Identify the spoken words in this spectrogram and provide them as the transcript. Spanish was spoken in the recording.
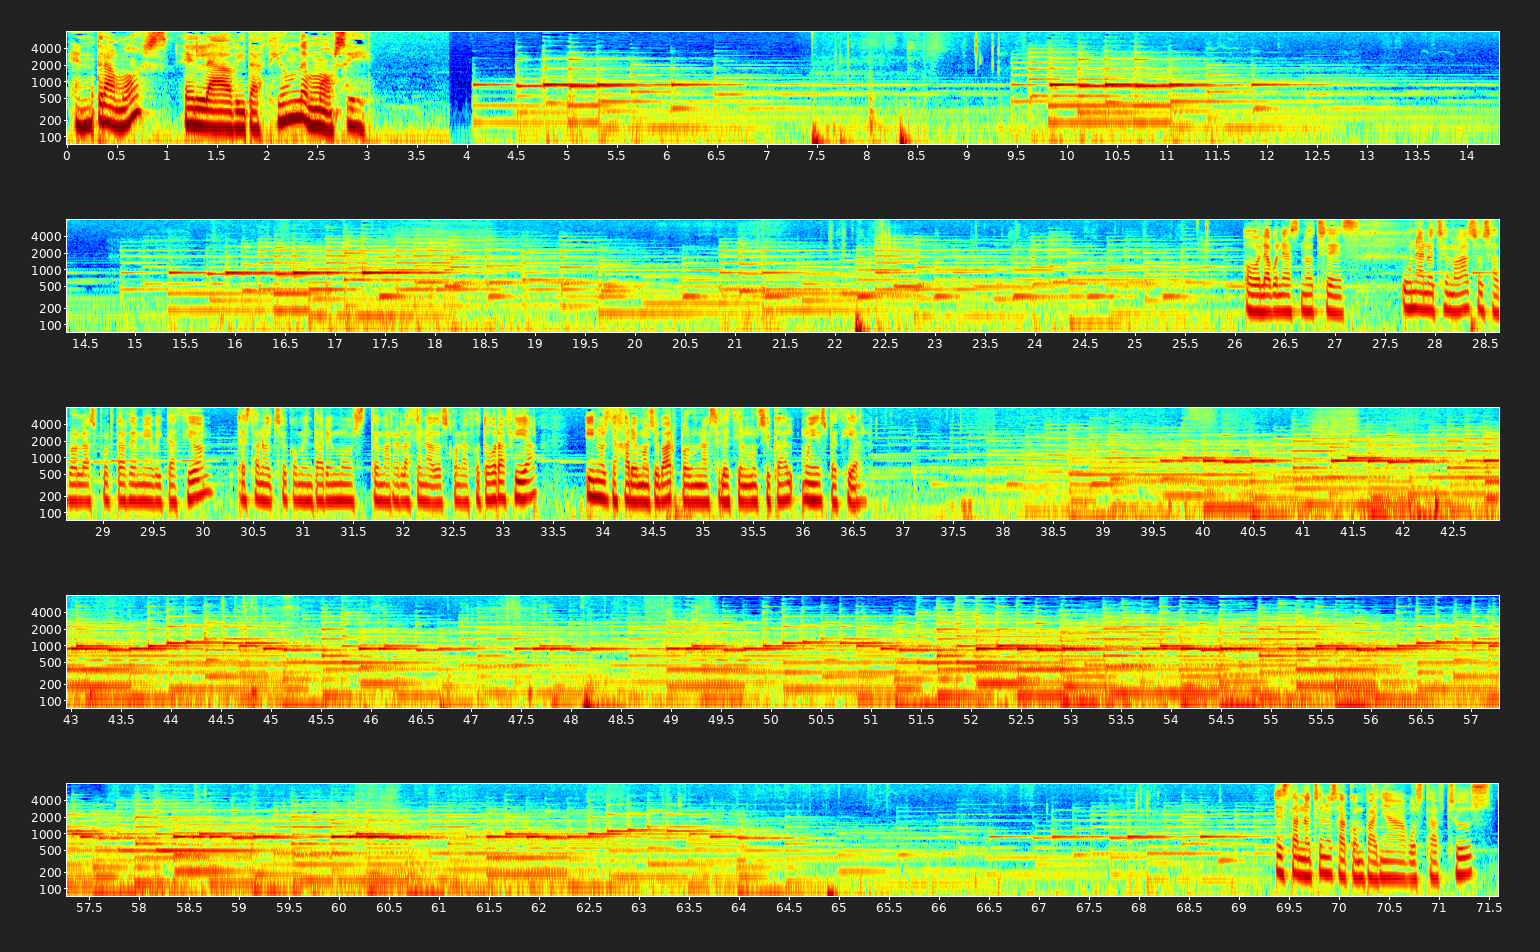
Entramos en la habitación de Mossy. Hola, buenas noches. Una noche más os abro las puertas de mi habitación. Esta noche comentaremos temas relacionados con la fotografía y nos dejaremos llevar por una selección musical muy especial. Esta noche nos acompaña Gustav Chus.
